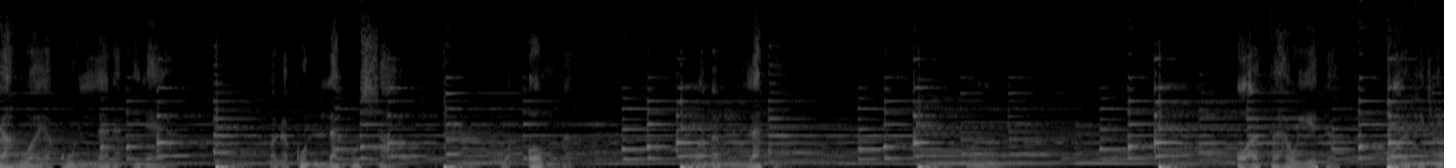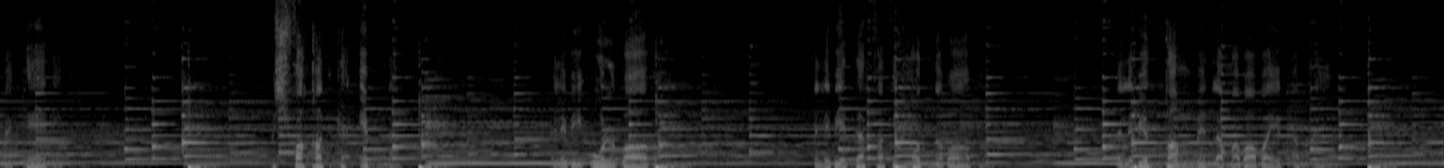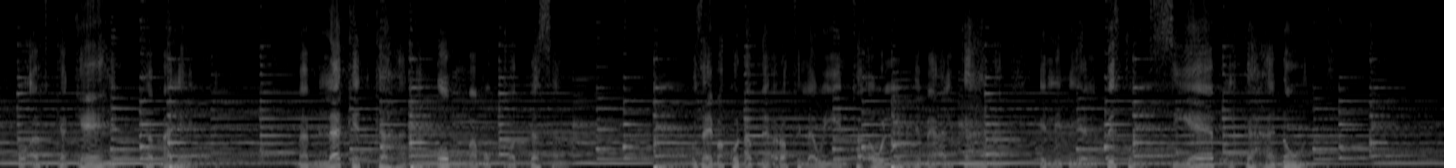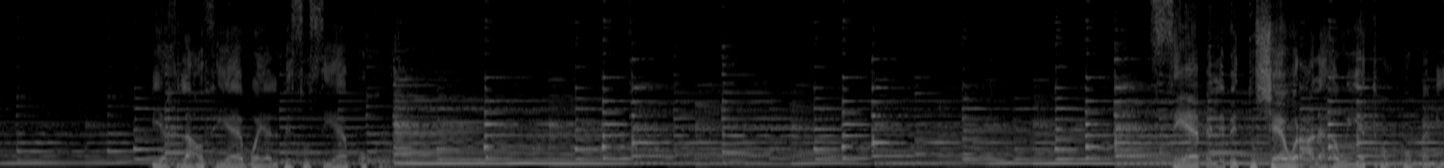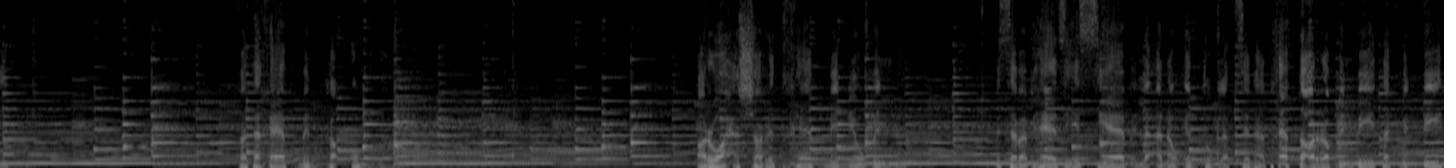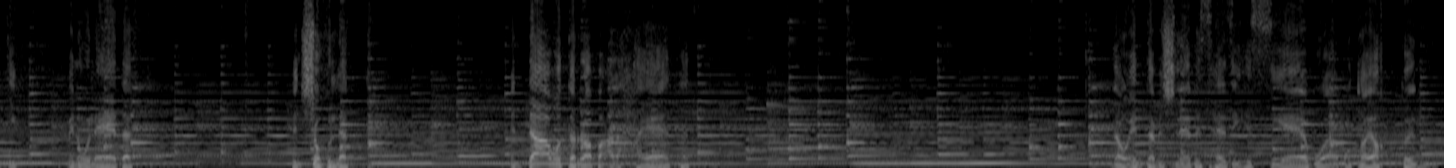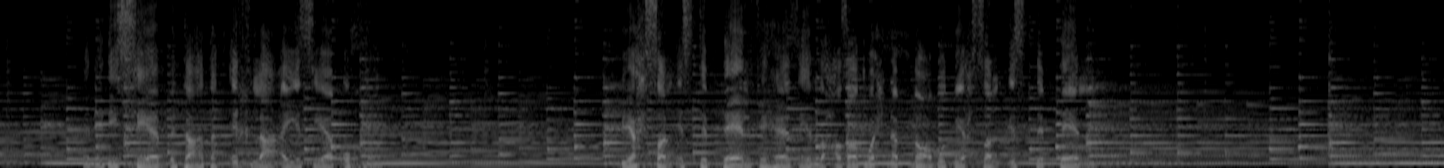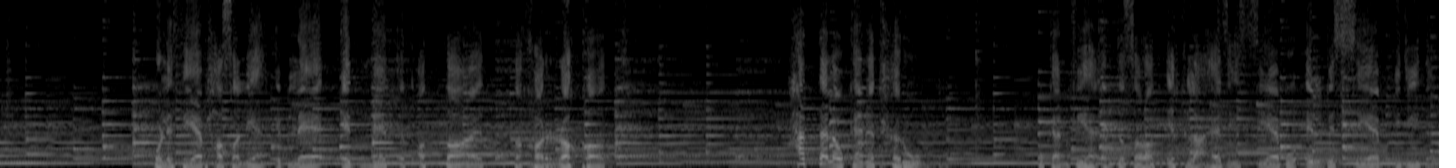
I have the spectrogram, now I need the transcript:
يهوى يكون لنا إله ونكون له شعب وأمة ومملكة. أقف في هويتك أقفي في مكانك. مش فقط كابنك اللي بيقول بابا اللي بيتدفى في حضن بابا اللي بيطمن لما بابا يبقى معاه. أقف ككاهن كملك مملكة كهنة أمة مقدسة. وزي ما كنا بنقرأ في اللاويين في أول الاجتماع الكهنة اللي بيلبسوا ثياب الكهنوت. بيخلعوا ثياب ويلبسوا ثياب أخرى. الثياب اللي بتشاور على هويتهم هم مين؟ فتخاف منك أمة. أرواح الشر تخاف مني ومنك. بسبب هذه الثياب اللي أنا وأنتم لابسينها تخاف تقرب من بيتك من بيتك من ولادك من شغلك من دعوة الرب على حياتك. لو انت مش لابس هذه الثياب ومتيقن ان دي الثياب بتاعتك اخلع اي ثياب أخرى. بيحصل استبدال في هذه اللحظات وإحنا بنعبد بيحصل استبدال. كل ثياب حصل ليها إبلاء ادمت اتقطعت تخرقت. حتى لو كانت حروب. وكان فيها انتصارات. اخلع هذه الثياب والبس ثياب جديدة.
